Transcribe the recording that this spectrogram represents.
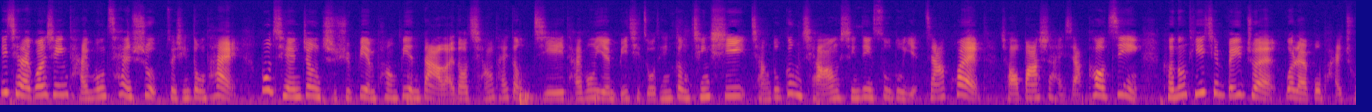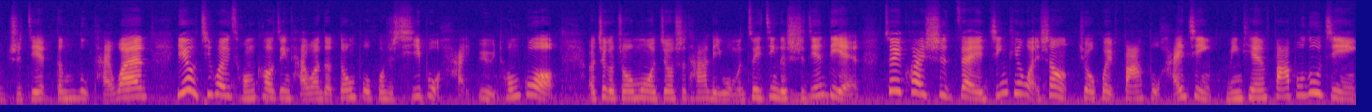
一起来关心台风灿树最新动态，目前正持续变胖变大，来到强台等级。台风眼比起昨天更清晰，强度更强，行进速度也加快，朝巴士海峡靠近，可能提前北转，未来不排除直接登陆台湾，也有机会从靠近台湾的东部或是西部海域通过。而这个周末就是它离我们最近的时间点，最快是在今天晚上就会发布海警，明天发布陆警，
